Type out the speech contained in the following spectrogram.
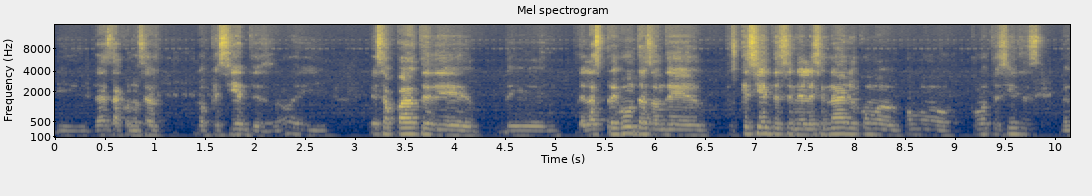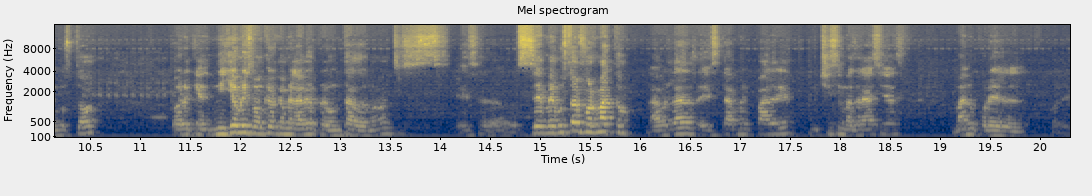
y das a conocer lo que sientes, ¿no? Y esa parte de, de, de las preguntas donde, pues, ¿qué sientes en el escenario? ¿Cómo, cómo, ¿Cómo te sientes? Me gustó, porque ni yo mismo creo que me la había preguntado, ¿no? Entonces, eso, se, me gustó el formato, la verdad está muy padre. Muchísimas gracias, Manu, por el, por el,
